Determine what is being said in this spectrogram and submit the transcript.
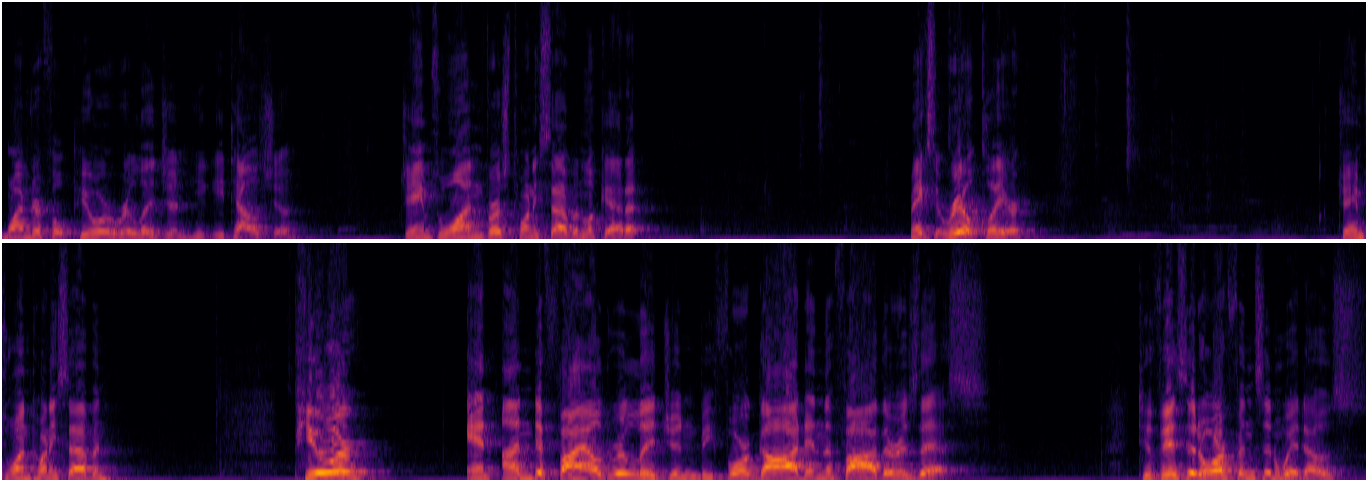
wonderful, pure religion? He, he tells you. James 1, verse 27. Look at it. Makes it real clear. James 1:27 Pure and undefiled religion before God and the Father is this to visit orphans and widows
